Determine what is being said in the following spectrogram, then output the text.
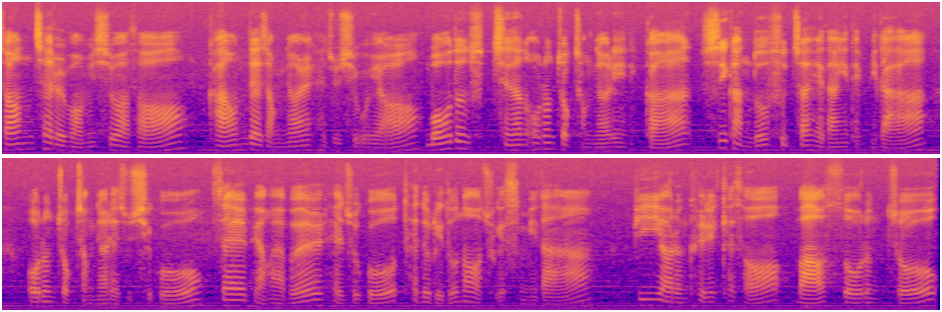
전체를 범위 씌워서 가운데 정렬 해 주시고요. 모든 수치는 오른쪽 정렬이니까 시간도 숫자 해당이 됩니다. 오른쪽 정렬해 주시고 셀 병합을 해주고 테두리도 넣어 주겠습니다. B열은 클릭해서 마우스 오른쪽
